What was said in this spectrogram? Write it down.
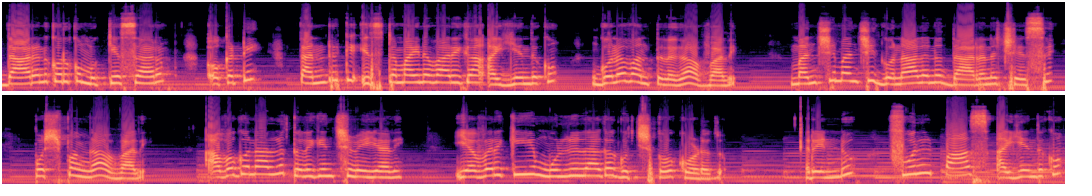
ధారణ కొరకు ముఖ్య సారం ఒకటి తండ్రికి ఇష్టమైన వారిగా అయ్యేందుకు గుణవంతులుగా అవ్వాలి. మంచి మంచి గుణాలను ధారణ చేసి పుష్పంగా అవ్వాలి. అవగుణాలను తొలగించి వేయాలి. ఎవరికి ముళ్ళులాగా గుచ్చుకోకూడదు. రెండు ఫుల్ పాస్ అయ్యేందుకు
